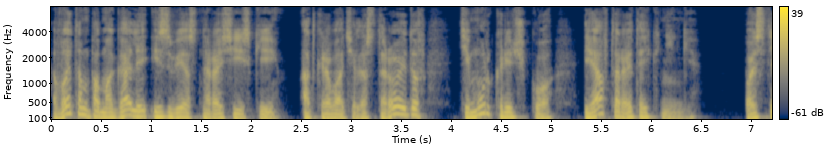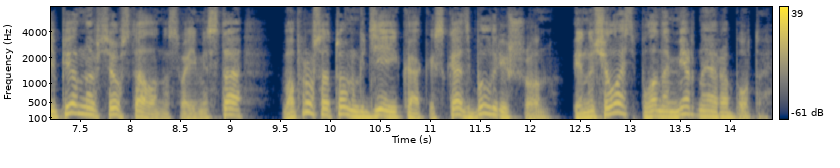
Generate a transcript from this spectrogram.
в этом помогали известный российский открыватель астероидов Тимур Кричко и автор этой книги. Постепенно все встало на свои места, вопрос о том, где и как искать, был решен, и началась планомерная работа.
